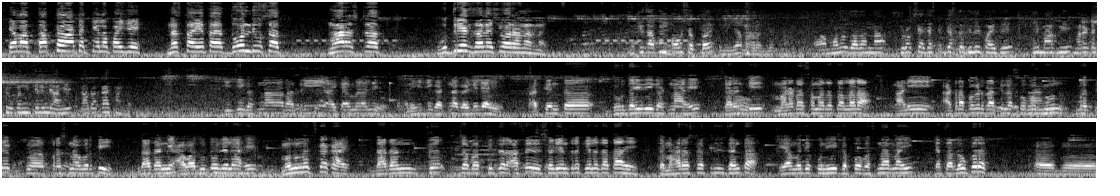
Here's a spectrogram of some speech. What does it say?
त्याला तात्काळ अटक केलं पाहिजे. नसता येता दोन दिवसात महाराष्ट्रात उद्रेक झाल्याशिवाय राहणार नाही. नक्कीच आपण पाहू शकतोय. मनोज दादांना सुरक्षा जास्तीत जास्त दिली पाहिजे. ही मागणी मराठा सेवकांनी केलेली आहे. दादा काय सांगा ही जी घटना रात्री ऐकायला मिळाली आणि ही जी घटना घडलेली आहे अत्यंत दुर्दैवी घटना आहे. कारण की मराठा समाजाचा लढा आणि अठरा पगड जातीला सोबत घेऊन प्रत्येक प्रश्नावरती दादांनी आवाज उठवलेला आहे. म्हणूनच का काय दादांच्या बाबतीत जर असं षडयंत्र केलं जात आहे तर महाराष्ट्रातील जनता यामध्ये कुणीही गप्प बसणार नाही. याचा लवकरच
